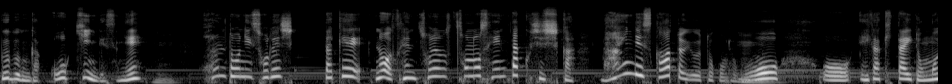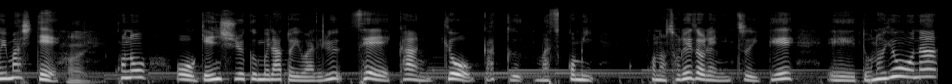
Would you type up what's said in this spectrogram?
部分が大きいんですね。うん、本当にそれだけのその選択肢しかないんですかというところを、うん、描きたいと思いまして、はい、この原子力村と言われる性環境学マスコミこのそれぞれについて、えー、どのような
